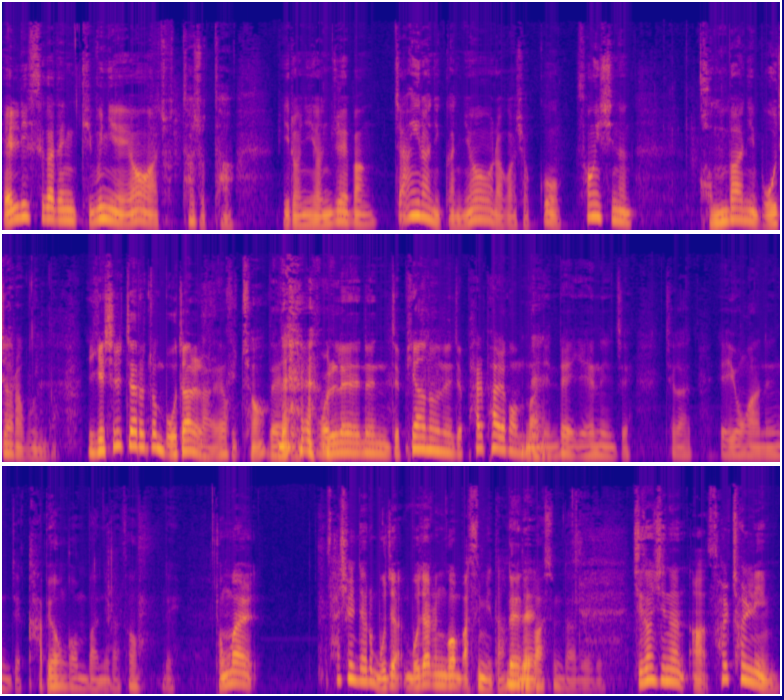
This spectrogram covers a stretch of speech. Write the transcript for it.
앨리스가 된 기분이에요. 아, 좋다, 좋다. 이러니 연주의 방 짱이라니까요. 라고 하셨고, 성희 씨는 건반이 모자라 보인다. 이게 실제로 좀 모자라요. 그렇죠. 네. 네. 원래는 이제 피아노는 이제 88 건반인데 네. 얘는 이제 제가 애용하는 이제 가벼운 건반이라서 네. 정말 사실대로 모자 모자른 건 맞습니다. 네, 네. 맞습니다. 네, 네. 지선 씨는 아, 설철님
